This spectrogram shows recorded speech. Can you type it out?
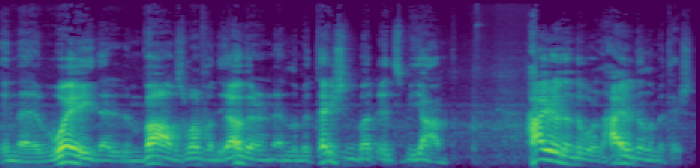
in a way that it involves one from the other and, and limitation, but it's beyond. Higher than the world, higher than limitation.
